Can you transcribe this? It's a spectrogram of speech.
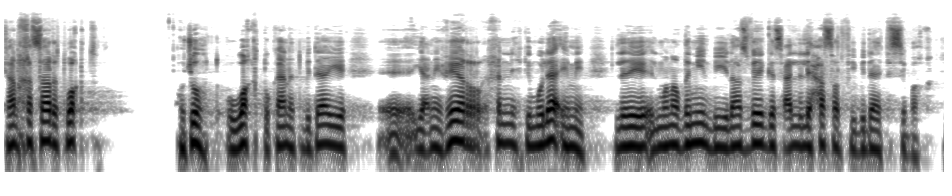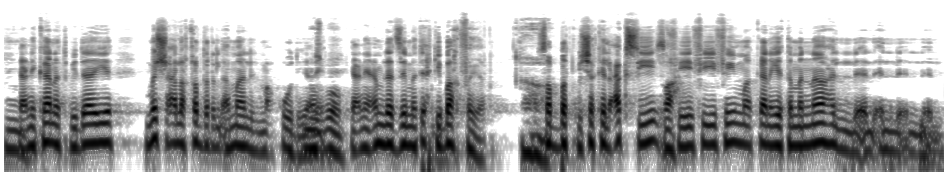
كان خسارة وقت. وجهد ووقت وكانت بداية آه، يعني غير خلينا نحكي ملائمة للمنظمين بلاس فيغاس على اللي حصل في بداية السباق مم. يعني كانت بداية مش على قدر الأمال المعقودة يعني مزبوط يعني عملت زي ما تحكي backfire آه. صبت بشكل عكسي صح. في في فيما كان يتمناه ال ال ال ال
